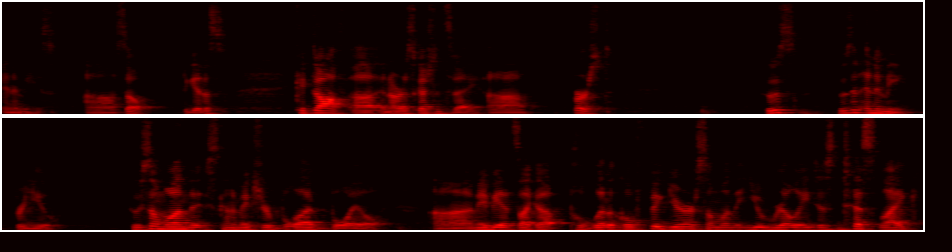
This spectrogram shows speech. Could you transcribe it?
enemies. Uh, so, to get us kicked off uh, in our discussion today, uh, first, Who's who's an enemy for you? Who's someone that just kind of makes your blood boil? Uh, maybe it's like a political figure, someone that you really just dislike.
